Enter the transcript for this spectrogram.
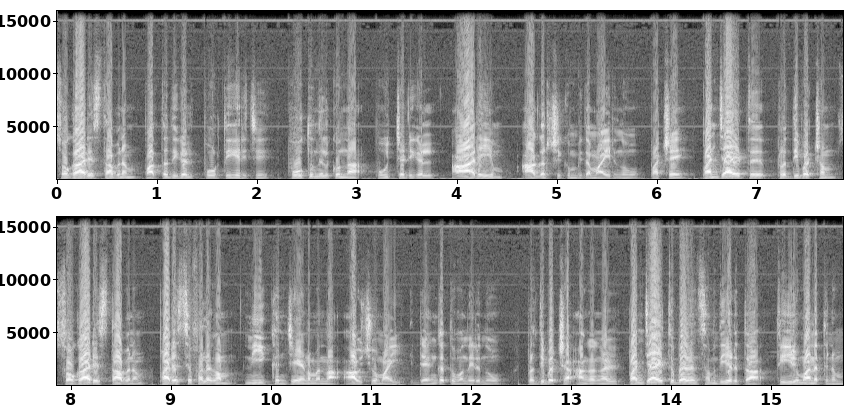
സ്വകാര്യ സ്ഥാപനം പദ്ധതികൾ പൂർത്തീകരിച്ച് പൂത്തുനിൽക്കുന്ന പൂച്ചെടികൾ ആരെയും ആകർഷിക്കും വിധമായിരുന്നു. പക്ഷേ പഞ്ചായത്ത് പ്രതിപക്ഷം സ്വകാര്യ സ്ഥാപനം പരസ്യഫലകം നീക്കം ചെയ്യണമെന്ന ആവശ്യവുമായി രംഗത്ത് വന്നിരുന്നു. പ്രതിപക്ഷ അംഗങ്ങൾ പഞ്ചായത്ത് ഭരണസമിതി എടുത്ത തീരുമാനത്തിനും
